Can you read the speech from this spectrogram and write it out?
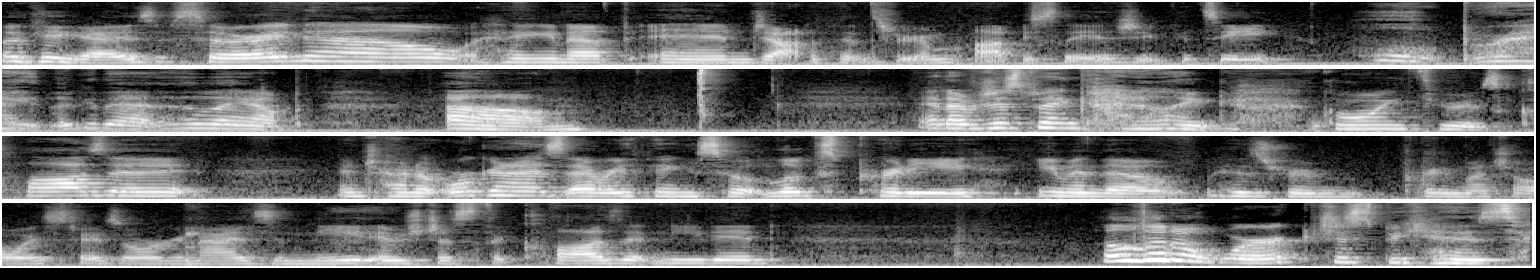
Okay, guys, so right now, hanging up in Jonathan's room, obviously, as you can see. Oh, bright, look at that lamp. Um, and I've just been kind of like going through his closet and trying to organize everything so it looks pretty, even though his room pretty much always stays organized and neat. It was just the closet needed a little work just because,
